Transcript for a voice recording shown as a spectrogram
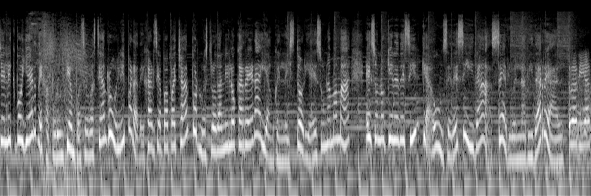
Angelique Boyer deja por un tiempo a Sebastián Rulli para dejarse apapachar por nuestro Danilo Carrera y aunque en la historia es una mamá, eso no quiere decir que aún se decida a hacerlo en la vida real. Todavía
